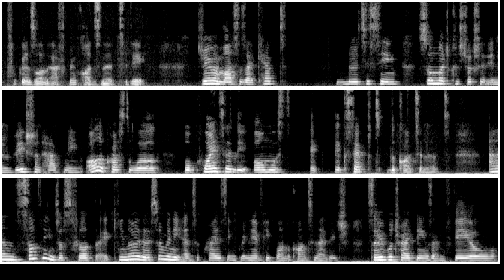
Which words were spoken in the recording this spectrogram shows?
Africans on the African continent today. During my master's, I kept noticing so much construction innovation happening all across the world, but pointedly almost except the continent. And something just felt like, you know, there's so many enterprising, brilliant people on the continent. Some people try things and fail.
